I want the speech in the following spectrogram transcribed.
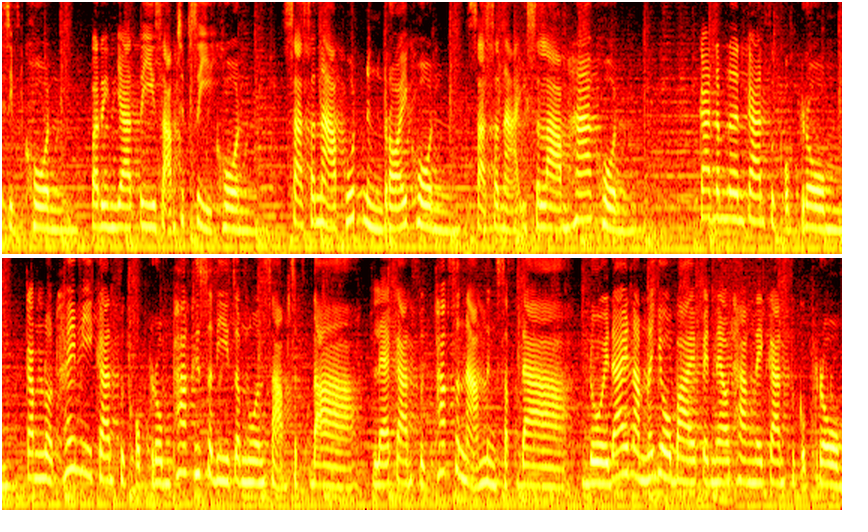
70 คน ปริญญาตรี 34 คน ศาสนาพุทธ 100 คน ศาสนาอิสลาม 5 คน การดำเนินการฝึกอบรมกำหนดให้มีการฝึกอบรมภาคทฤษฎีจำนวน 3 สัปดาห์ และการฝึกภาคสนาม 1 สัปดาห์ โดยได้นำนโยบายเป็นแนวทางในการฝึกอบรม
